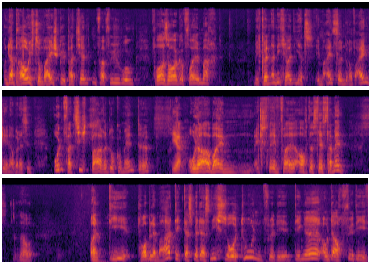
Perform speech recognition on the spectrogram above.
Und da brauche ich zum Beispiel Patientenverfügung, Vorsorgevollmacht. Wir können da nicht jetzt im Einzelnen darauf eingehen, aber das sind unverzichtbare Dokumente. Ja. Oder aber im Extremfall auch das Testament. So. Und die Problematik, dass wir das nicht so tun für die Dinge und auch für die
